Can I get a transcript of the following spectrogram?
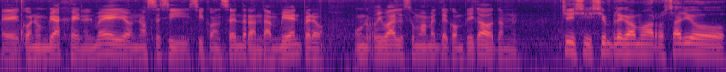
eh, con un viaje en el medio, no sé si, si concentran también, pero un rival sumamente complicado también. Sí, sí, siempre que vamos a Rosario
